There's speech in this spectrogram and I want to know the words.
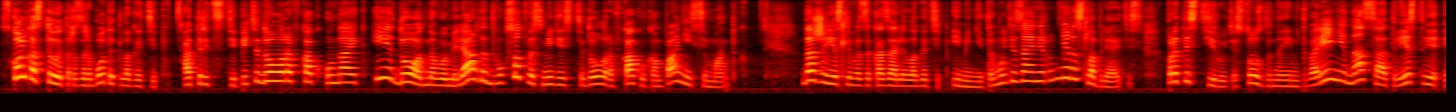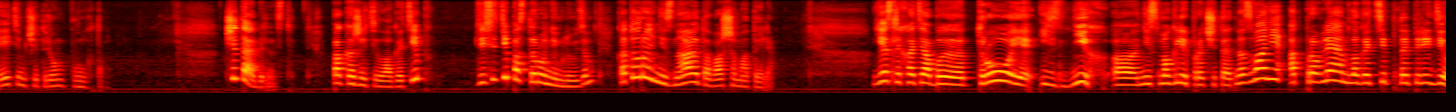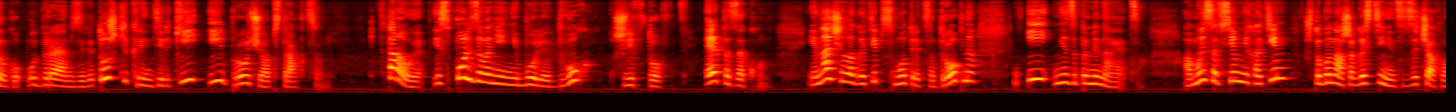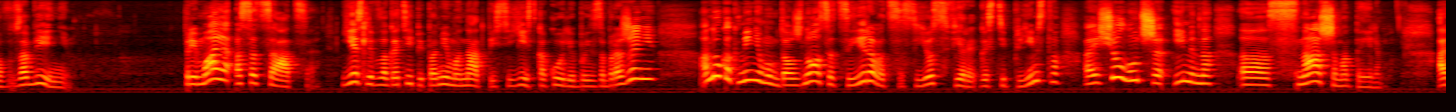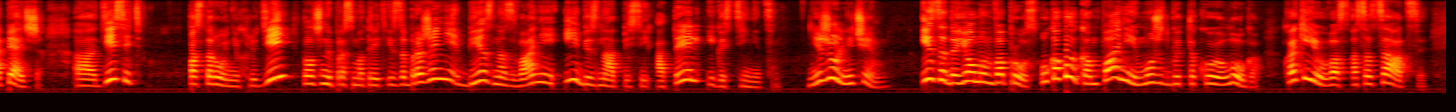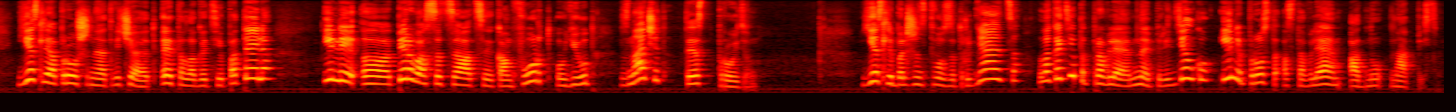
Сколько стоит разработать логотип? От 35 долларов, как у Nike, и до 1 миллиарда 280 долларов, как у компании Symantec. Даже если вы заказали логотип именитому дизайнеру, не расслабляйтесь, протестируйте созданное им творение на соответствие этим четырем пунктам. Читабельность. Покажите логотип 10 посторонним людям, которые не знают о вашем отеле. Если хотя бы трое из них э, не смогли прочитать название, отправляем логотип на переделку, убираем завитушки, крендельки и прочую абстракцию. Второе. Использование не более двух шрифтов. Это закон. Иначе логотип смотрится дробно и не запоминается. А мы совсем не хотим, чтобы наша гостиница зачахла в забвении. Прямая ассоциация. Если в логотипе помимо надписи есть какое-либо изображение, оно как минимум должно ассоциироваться с ее сферой гостеприимства, а еще лучше именно э, с нашим отелем. Опять же, э, 10 посторонних людей должны просмотреть изображение без названий и без надписей «отель» и «гостиница». Не жульничаем. И задаем им вопрос, у какой компании может быть такое лого? Какие у вас ассоциации? Если опрошенные отвечают «это логотип отеля» или э, первой ассоциации «комфорт», «уют», значит тест пройден. Если большинство затрудняется, логотип отправляем на переделку или просто оставляем одну надпись.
